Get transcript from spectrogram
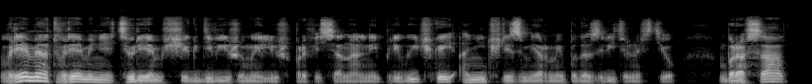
Время от времени тюремщик, движимый лишь профессиональной привычкой, а не чрезмерной подозрительностью, бросал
